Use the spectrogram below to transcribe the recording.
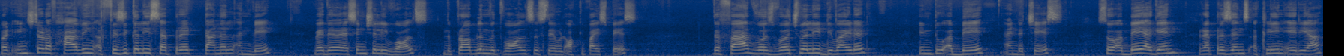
But instead of having a physically separate tunnel and bay where they were essentially walls, the problem with walls is they would occupy space. The fab was virtually divided into a bay and a chase. So, a bay again represents a clean area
